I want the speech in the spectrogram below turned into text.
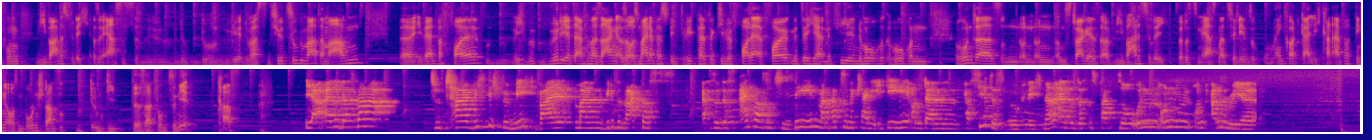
Punkt. Wie war das für dich? Also erstes, du, du, du hast die Tür zugemacht am Abend, äh, Event war voll. Ich würde jetzt einfach mal sagen, also aus meiner Perspektive, Perspektive voller Erfolg, mit Sicherheit mit vielen Hoch, Hoch und Runters und, und, und, und Struggles. Aber wie war das für dich, so das zum ersten Mal zu erleben? So, oh mein Gott, geil, ich kann einfach Dinge aus dem Boden stampfen und die, das hat funktioniert. Krass. Ja, also das war total wichtig für mich, weil man, wie du gesagt hast, also das einfach so zu sehen, man hat so eine kleine Idee und dann passiert es wirklich. Ne? Also das ist fast so un, un, un unreal.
